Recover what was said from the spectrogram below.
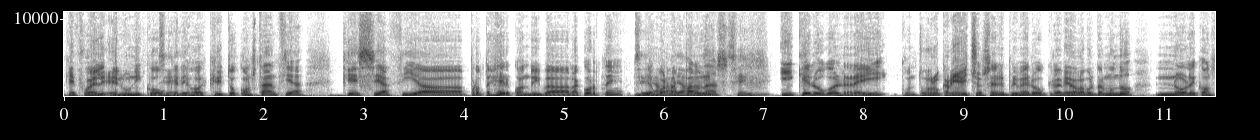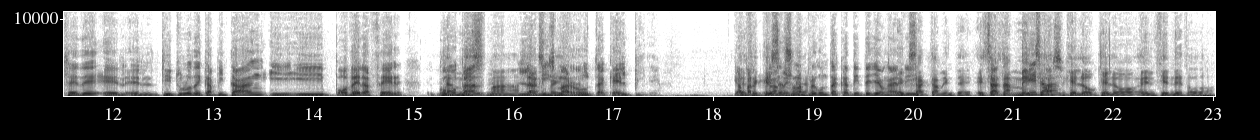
que fue el, el único Sí. que dejó escrito constancia, que se hacía proteger cuando iba a la corte Sí, de guardaespaldas sí. y que luego el rey, con todo lo que había hecho, ser el primero que le había dado la vuelta al mundo, no le concede el, el título de capitán y, y poder hacer como La tal misma la misma ruta que él pide. Y aparte, esas son las preguntas que a ti te llevan a decir. Exactamente. Esa es la ¿Qué mecha que lo, que lo enciende todo.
